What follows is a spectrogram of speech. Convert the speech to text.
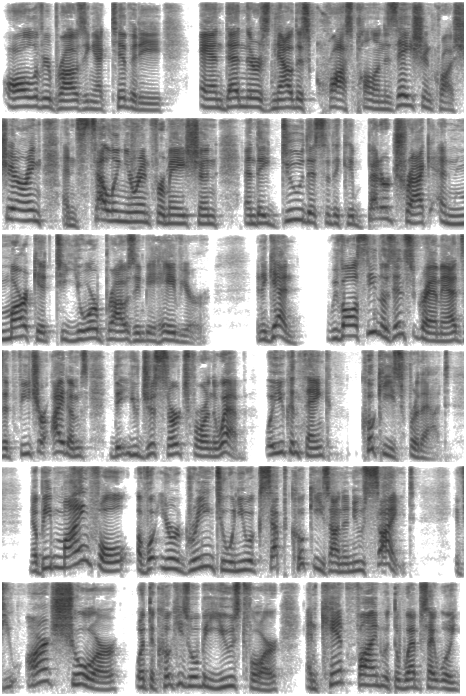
all of your browsing activity and then there's now this cross pollination, cross sharing, and selling your information. And they do this so they can better track and market to your browsing behavior. And again, we've all seen those Instagram ads that feature items that you just search for on the web. Well, you can thank cookies for that. Now, be mindful of what you're agreeing to when you accept cookies on a new site. If you aren't sure what the cookies will be used for and can't find what the website will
